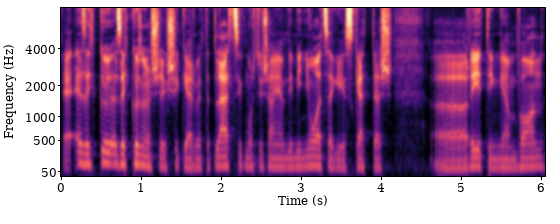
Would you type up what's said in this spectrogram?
ez egy, ez egy közönség siker, tehát látszik most is IMDb 8,2-es uh, ratingen van,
